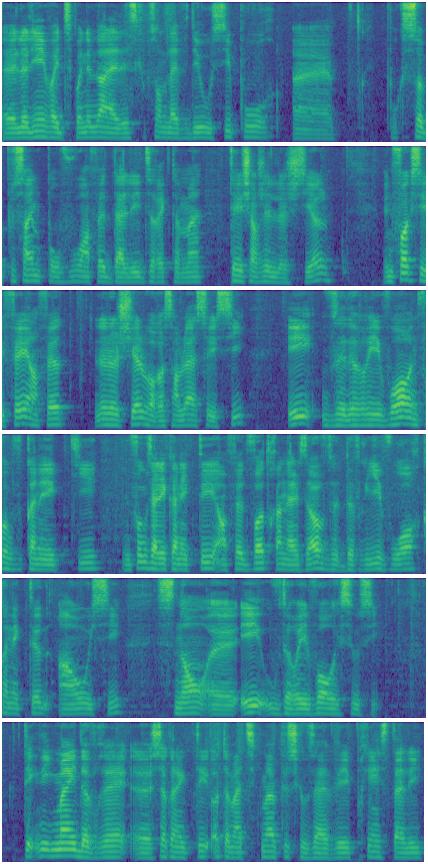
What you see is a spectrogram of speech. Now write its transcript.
le lien va être disponible dans la description de la vidéo aussi pour pour que ce soit plus simple pour vous en fait d'aller directement télécharger le logiciel. Une fois que c'est fait, en fait, le logiciel va ressembler à ça ici. Et vous devriez voir une fois que vous connectiez, une fois que vous allez connecter en fait votre analyseur, vous devriez voir Connected en haut ici. Sinon, euh, et vous devriez le voir ici aussi. Techniquement, il devrait euh, se connecter automatiquement puisque vous avez préinstallé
